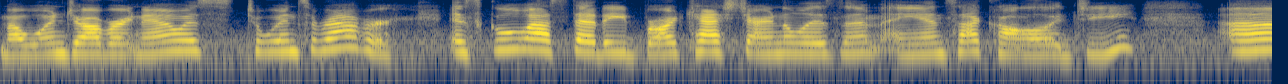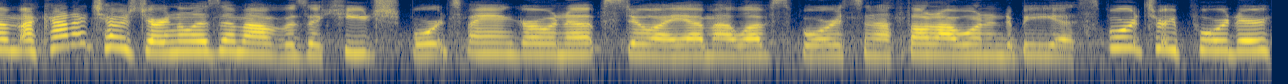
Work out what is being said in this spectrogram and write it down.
my one job right now is to win Survivor. In school, I studied broadcast journalism and psychology. Um, I kind of chose journalism. I was a huge sports fan growing up, still I am. I love sports, and I thought I wanted to be a sports reporter,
